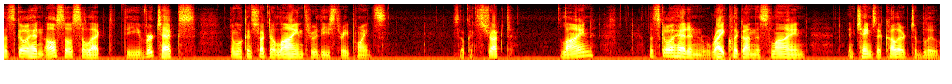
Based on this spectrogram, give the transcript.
let's go ahead and also select the vertex and we'll construct a line through these three points. So construct line. Let's go ahead and right click on this line and change the color to blue.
